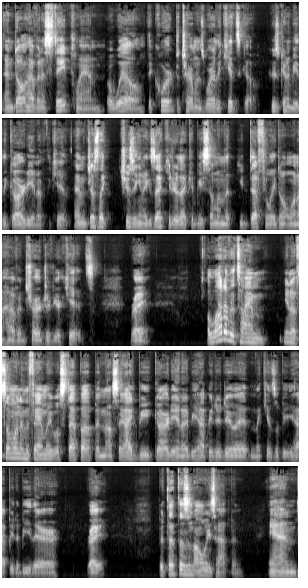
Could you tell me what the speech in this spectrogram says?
and don't have an estate plan, a will, the court determines where the kids go, who's going to be the guardian of the kids. And just like choosing an executor, that could be someone that you definitely don't want to have in charge of your kids, right? A lot of the time, you know, if someone in the family will step up and they'll say, I'd be guardian, I'd be happy to do it, and the kids will be happy to be there, right? But that doesn't always happen. And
